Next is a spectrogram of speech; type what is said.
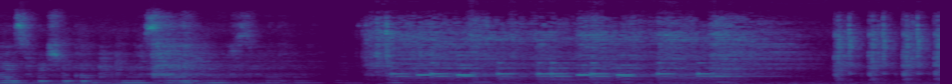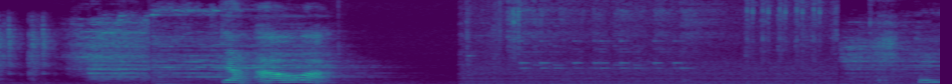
My special compliments อย่างเอาอะเฮ้ย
